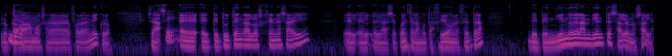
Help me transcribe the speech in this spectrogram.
Lo que Ya. hablábamos eh, fuera de micro. O sea, Sí. eh, el que tú tengas los genes ahí, el- el- la secuencia, la mutación, etcétera, dependiendo del ambiente sale o no sale.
